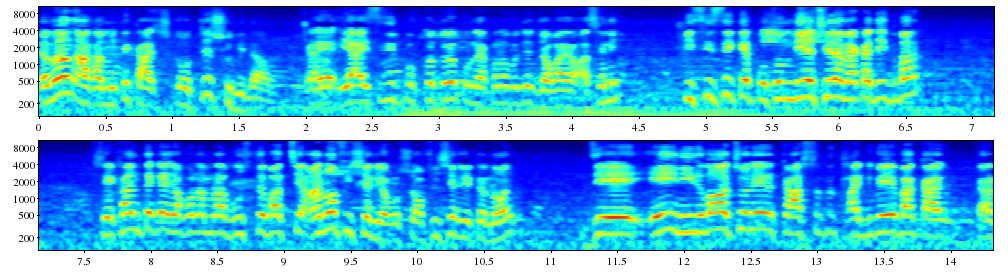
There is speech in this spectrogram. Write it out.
এবং আগামীতে কাজ করতে সুবিধা হবে। এআইসিসির পক্ষ থেকে কোনো এখনও পর্যন্ত জবাব আসেনি। পিসিসিকে প্রথম দিয়েছিলাম একাধিকবার। সেখান থেকে যখন আমরা বুঝতে পারছি আনঅফিসিয়ালি অবশ্য অফিসিয়ালি এটা নয়, যে এই নির্বাচনের কার সাথে থাকবে বা কার-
